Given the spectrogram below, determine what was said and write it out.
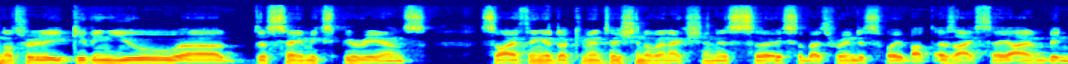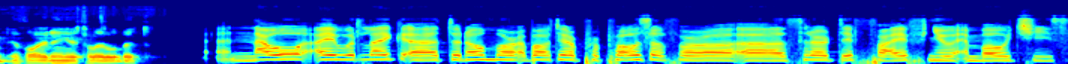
not really giving you uh, the same experience. So I think a documentation of an action is uh, is better in this way. But as I say, I've been avoiding it a little bit. And now I would like uh, to know more about your proposal for uh, 35 new emojis.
